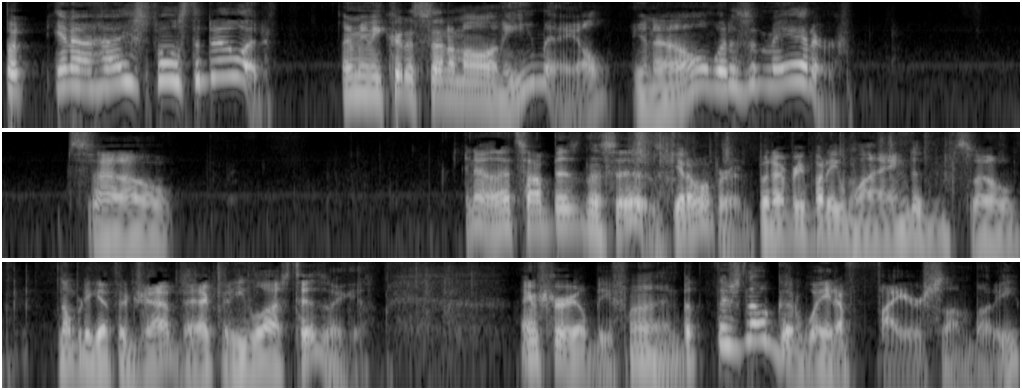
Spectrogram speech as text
But, you know, how are you supposed to do it? I mean, he could have sent them all an email, you know? What does it matter? So, you know, that's how business is. Get over it. But everybody whined, and so nobody got their job back, but he lost his, I guess. I'm sure he'll be fine. But there's no good way to fire somebody.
